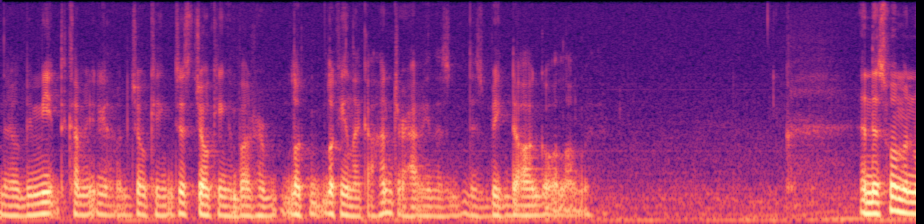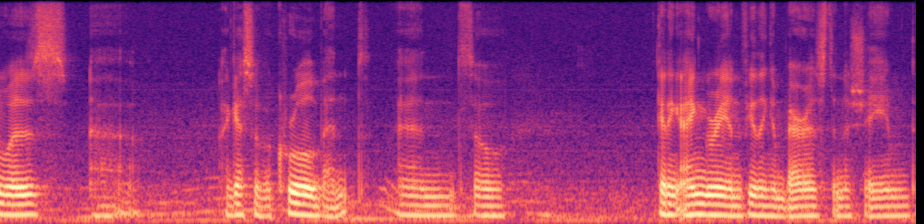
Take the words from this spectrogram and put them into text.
There'll be meat coming, you know, joking, just joking about her look, looking like a hunter, having this this big dog go along with her. And this woman was, uh, I guess, of a cruel bent, and so getting angry and feeling embarrassed and ashamed,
